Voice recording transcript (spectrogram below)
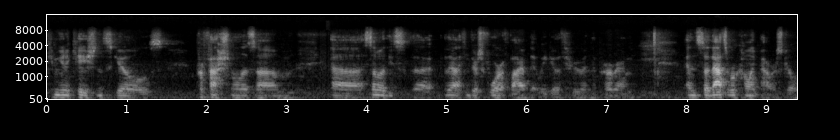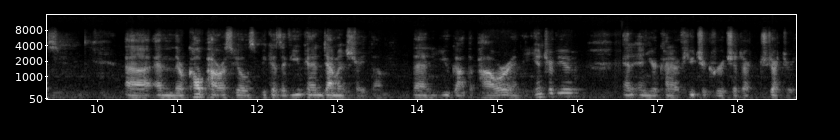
communication skills, professionalism. Uh, some of these, uh, I think there's four or five that we go through in the program. And so that's what we're calling power skills. Uh, and they're called power skills because if you can demonstrate them, then you got the power in the interview and in your kind of future career trajectory.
